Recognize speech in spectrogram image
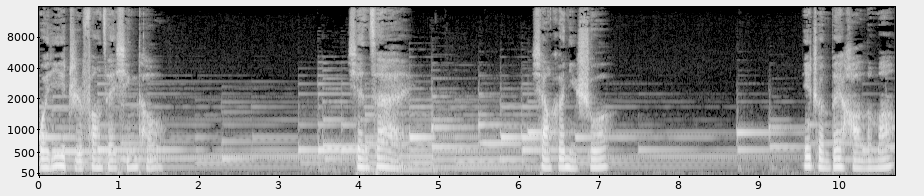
我一直放在心头。现在，想和你说，你准备好了吗？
